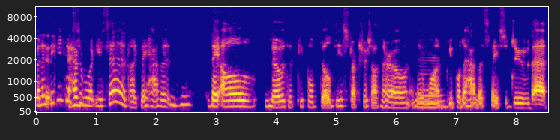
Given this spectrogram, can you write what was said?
But I think it goes have, to what you said. Like they haven't. Mm-hmm. They all know that people build these structures on their own, and they mm. want people to have the space to do that.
